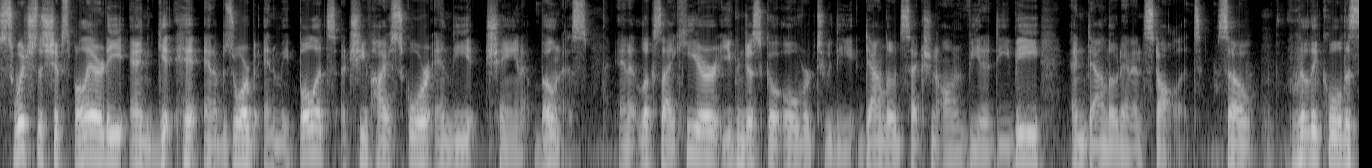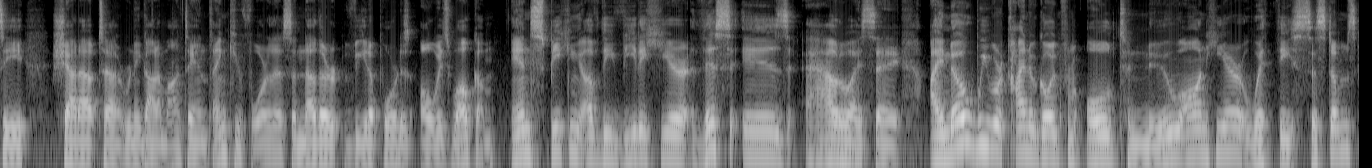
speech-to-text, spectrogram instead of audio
Switch the ship's polarity and get hit and absorb enemy bullets, achieve high score, and the chain bonus. And it looks like here you can just go over to the download section on VitaDB and download and install it. So really cool to see. Shout out to Rinnegatamante and thank you for this. Another Vita port is always welcome. And speaking of the Vita here, this is, how do I say, I know we were kind of going from old to new on here with these systems,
